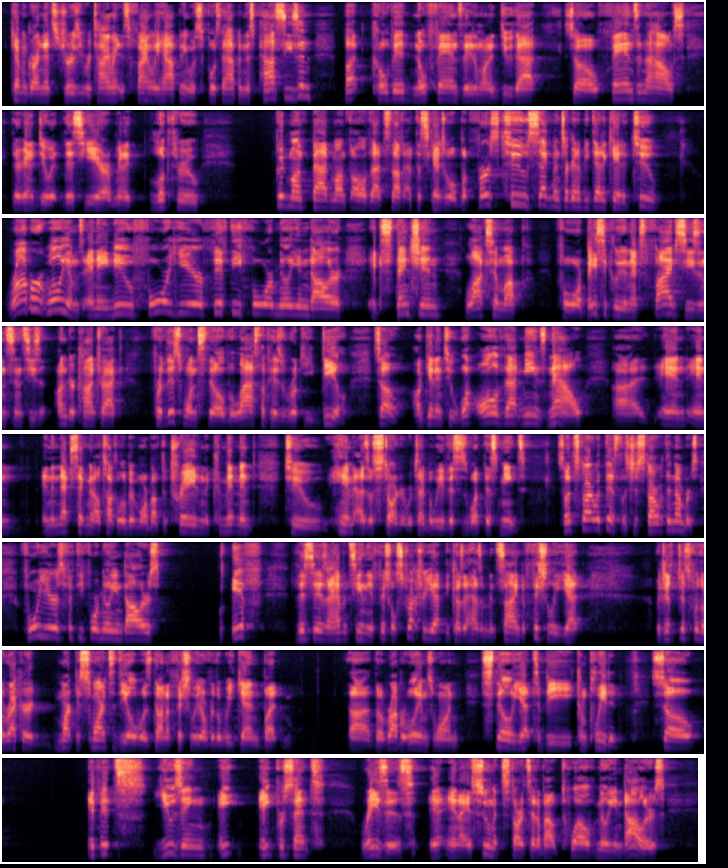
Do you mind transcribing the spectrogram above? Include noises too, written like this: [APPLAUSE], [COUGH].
Kevin Garnett's jersey retirement is finally happening. It was supposed to happen this past season, but COVID, no fans, they didn't want to do that. So, fans in the house, they're going to do it this year. I'm going to look through good month, bad month, all of that stuff at the schedule. But first two segments are going to be dedicated to Robert Williams and a new four year, $54 million extension locks him up for basically the next five seasons since he's under contract for this one still, the last of his rookie deal. So I'll get into what all of that means now. Uh, and, and in the next segment, I'll talk a little bit more about the trade and the commitment to him as a starter, which I believe this is what this means. So let's start with this. Let's just start with the numbers. Four years, $54 million. If this is, I haven't seen the official structure yet because it hasn't been signed officially yet. But just, just for the record, Marcus Smart's deal was done officially over the weekend, but uh, the Robert Williams one still yet to be completed. So if it's using eight eight percent raises, and I assume it starts at about $12 million,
